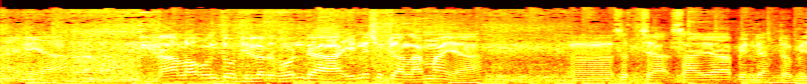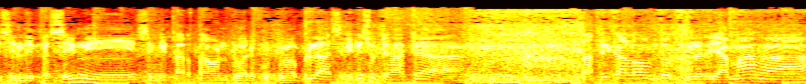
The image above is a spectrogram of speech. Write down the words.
Nah ini ya. Kalau untuk dealer Honda ini sudah lama ya. Eh, sejak saya pindah domisili ke sini sekitar tahun 2012 ini sudah ada. Tapi kalau untuk dealer Yamaha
